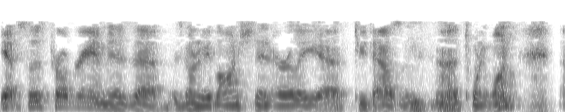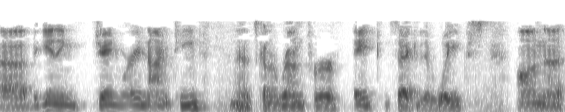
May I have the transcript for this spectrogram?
Yep. So this program is uh, is going to be launched in early uh, 2021, uh, beginning January 19th. it's going to run for eight consecutive weeks on uh,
